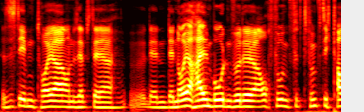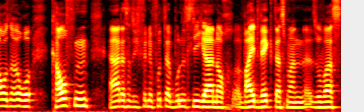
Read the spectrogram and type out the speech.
es ist eben teuer und selbst der, der, der neue Hallenboden würde auch für 50.000 Euro kaufen. Ja, das ist natürlich für eine Futsal-Bundesliga noch weit weg, dass man sowas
